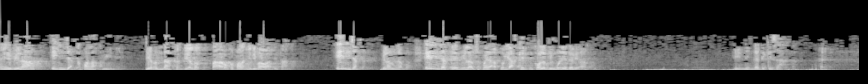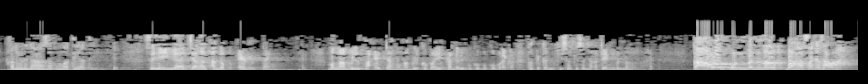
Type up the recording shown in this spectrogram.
Eh Bilal injak kepalaku ini. Dia rendahkan dia taruh kepalanya di bawah di tanah. Injak Bilal nggak mau injak ya Bilal supaya aku yakin engkau lebih mulia dari aku. Ini nggak dikisahkan hati-hati sehingga jangan anggap enteng mengambil faedah, mengambil kebaikan dari buku-buku mereka. Tapi kan kisah-kisahnya ada yang benar. Kalaupun benar, bahasanya salah.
